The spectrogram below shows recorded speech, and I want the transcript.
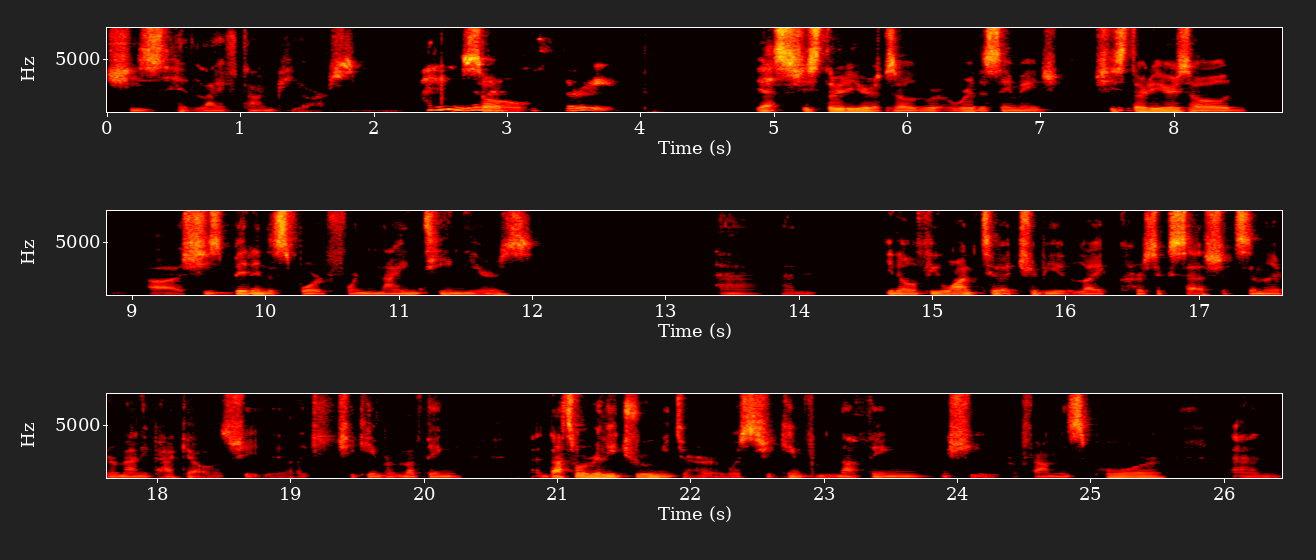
she's hit lifetime PRs. I didn't realize so, she's 30. Yes, she's 30 years old. We're, we're the same age. She's mm. 30 years old. Uh, she's been in the sport for 19 years and you know if you want to attribute like her success it's similar to manny pacquiao she like she came from nothing and that's what really drew me to her was she came from nothing she her family's poor and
